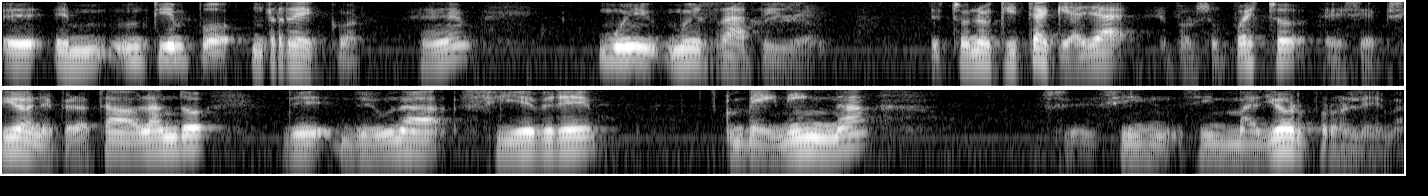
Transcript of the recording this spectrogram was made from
eh, en un tiempo récord, ¿eh? muy, muy rápido. Esto no quita que haya, por supuesto, excepciones, pero estamos hablando de, una fiebre benigna sin, sin, mayor problema.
